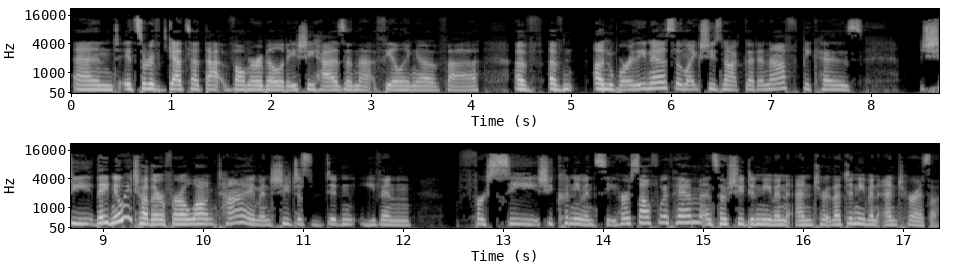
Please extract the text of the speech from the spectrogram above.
and it sort of gets at that vulnerability she has and that feeling of uh, of of unworthiness and like she's not good enough because she they knew each other for a long time, and she just didn't even foresee she couldn't even see herself with him and so she didn't even enter that didn't even enter as a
